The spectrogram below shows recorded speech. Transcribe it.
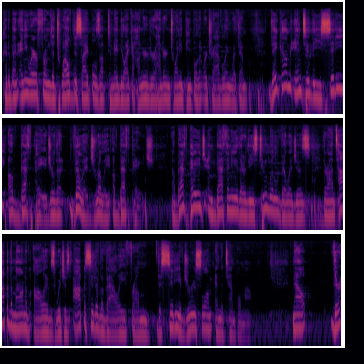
could have been anywhere from the 12 disciples up to maybe like 100 or 120 people that were traveling with him. They come into the city of Bethphage or the village, really, of Bethphage. Now, Bethphage and Bethany, they're these two little villages. They're on top of the Mount of Olives, which is opposite of a valley from the city of Jerusalem and the Temple Mount. Now, they're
